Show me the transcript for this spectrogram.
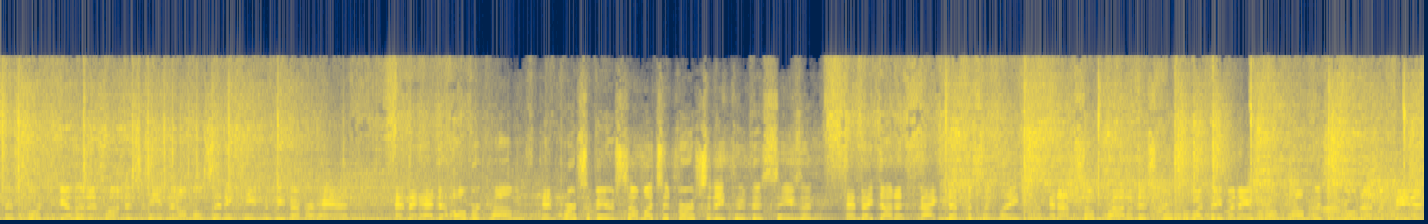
There's more togetherness on this team than almost any team that we've ever had. And they had to overcome and persevere so much adversity through this season, and they've done it magnificently. And I'm so proud of this group for what they've been able to accomplish and going undefeated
